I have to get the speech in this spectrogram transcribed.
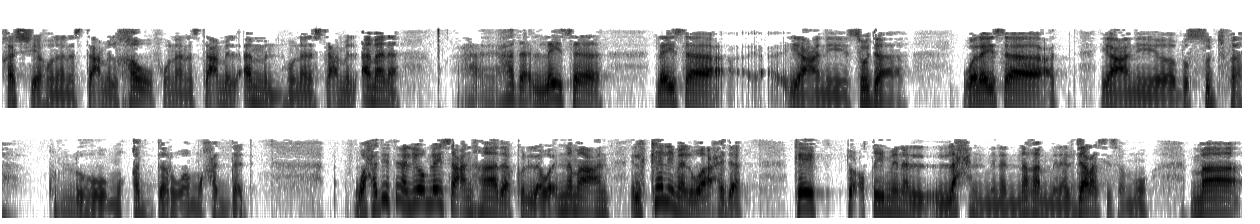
خشية هنا نستعمل خوف هنا نستعمل أمن هنا نستعمل أمنة هذا ليس ليس يعني سدى وليس يعني بالصدفة كله مقدر ومحدد. وحديثنا اليوم ليس عن هذا كله وإنما عن الكلمة الواحدة كيف تعطي من اللحن من النغم من الجرس يسموه ما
